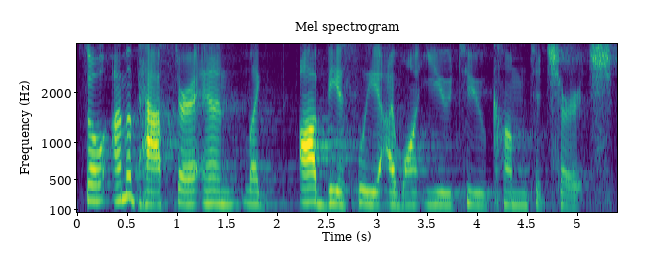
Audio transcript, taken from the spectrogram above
So I'm a pastor, and like, obviously, I want you to come to church.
